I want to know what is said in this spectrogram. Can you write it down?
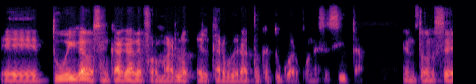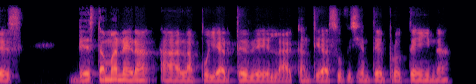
Eh, tu hígado se encarga de formar el carbohidrato que tu cuerpo necesita. Entonces, de esta manera, al apoyarte de la cantidad suficiente de proteína,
